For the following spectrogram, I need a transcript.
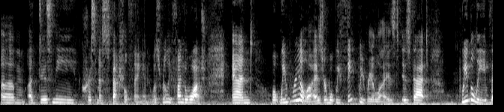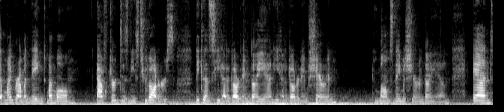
um, a Disney Christmas special thing and it was really fun to watch. And what we realized, or what we think we realized, is that we believe that my grandma named my mom after Disney's two daughters because he had a daughter named Diane, he had a daughter named Sharon. Mom's name is Sharon Diane. And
